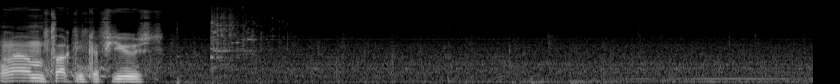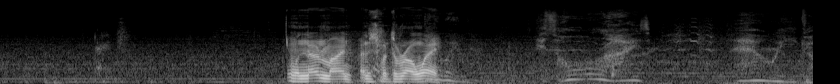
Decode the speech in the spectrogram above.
I'm fucking confused. Well, never mind. I just went the wrong way. It's all right. There we go.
